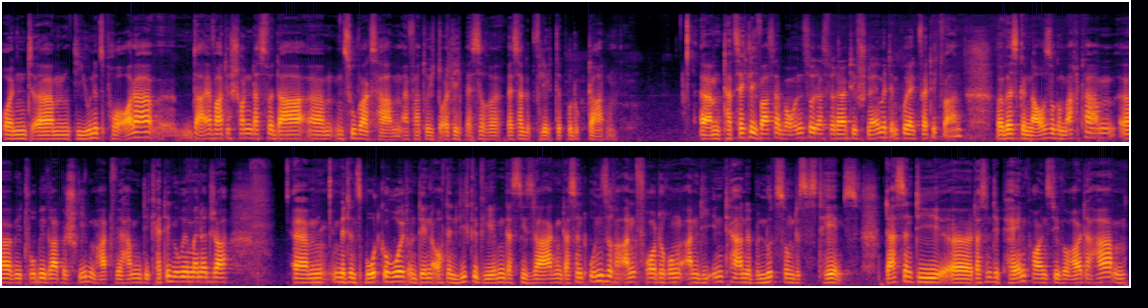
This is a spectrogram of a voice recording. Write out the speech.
Und ähm, die Units pro Order, äh, da erwarte ich schon, dass wir da ähm, einen Zuwachs haben, einfach durch deutlich bessere, besser gepflegte Produktdaten. Ähm, tatsächlich war es ja bei uns so, dass wir relativ schnell mit dem Projekt fertig waren, weil wir es genauso gemacht haben, äh, wie Tobi gerade beschrieben hat. Wir haben die Category Manager ähm, mit ins Boot geholt und denen auch den Lead gegeben, dass sie sagen, das sind unsere Anforderungen an die interne Benutzung des Systems. Das sind die, äh, das sind die Pain Points, die wir heute haben.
